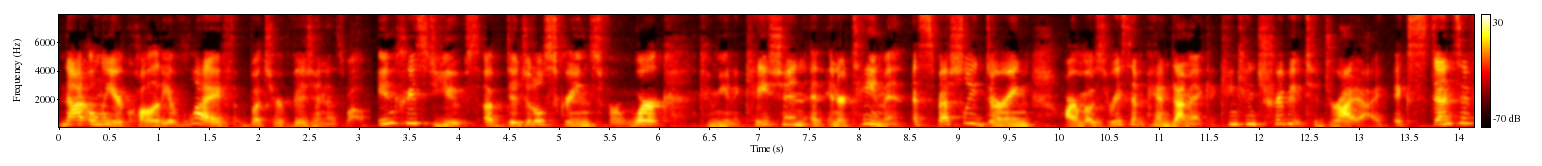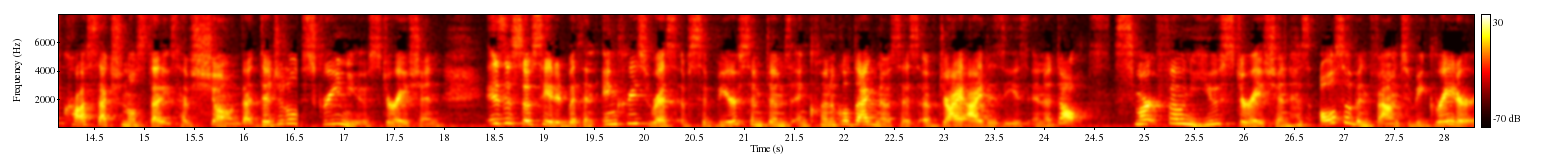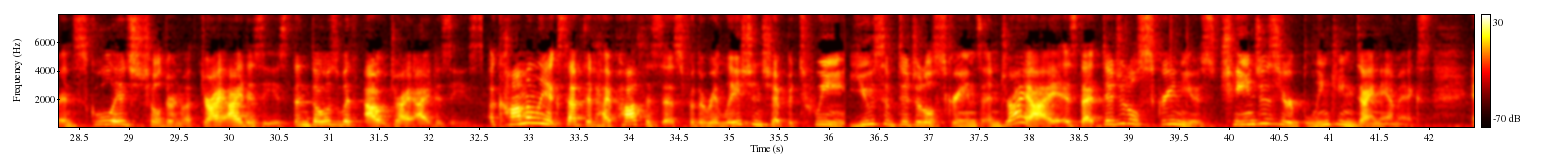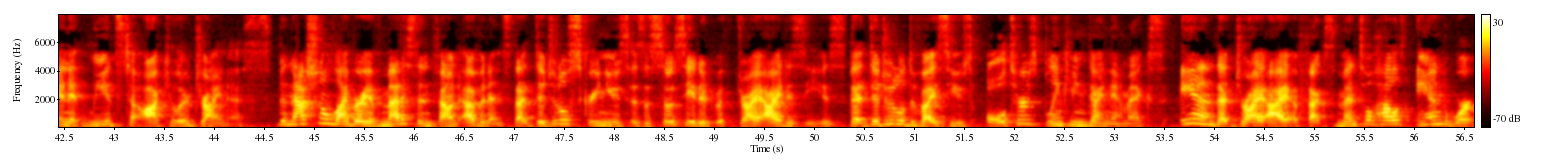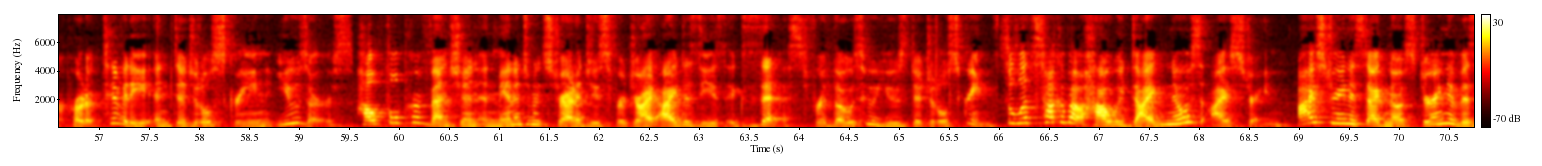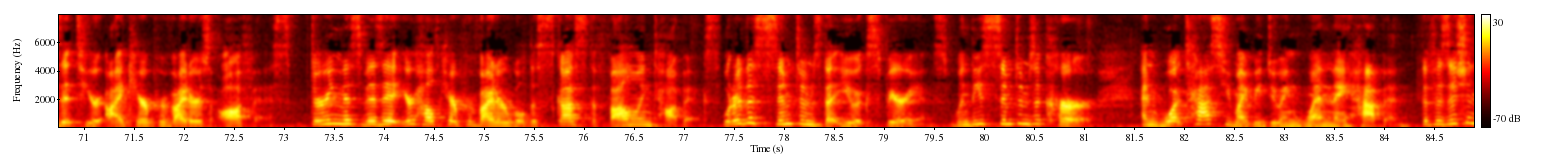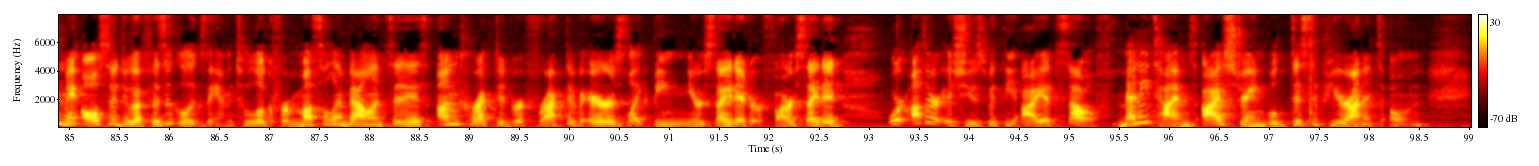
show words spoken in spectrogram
not only your quality of life, but your vision as well. Increased use of digital screens for work, communication, and entertainment, especially during our most recent pandemic, can contribute to dry eye. Extensive cross sectional studies have shown that digital screen use duration is associated with an increased risk of severe symptoms and clinical diagnosis of dry eye disease in adults. Smartphone use duration has also been found to be greater in school-aged children with dry eye disease than those without dry eye disease. A commonly accepted hypothesis for the relationship between use of digital screens and dry eye is that digital screen use changes your blinking dynamics and it leads to ocular dryness. The National Library of Medicine found evidence that digital screen use is associated with dry eye disease, that digital device use alters blinking dynamics, and that dry eye affects mental health and work productivity in digital screen users. Helpful prevention and management strategies for dry eye disease exist for those who use digital screens. So let's talk about how we diagnose eye strain. Eye strain is diagnosed during a visit to your eye care provider's office. During this visit, your healthcare provider will discuss the following topics. What are the symptoms that you experience? When these symptoms occur, and what tasks you might be doing when they happen. The physician may also do a physical exam to look for muscle imbalances, uncorrected refractive errors like being nearsighted or farsighted, or other issues with the eye itself. Many times, eye strain will disappear on its own.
